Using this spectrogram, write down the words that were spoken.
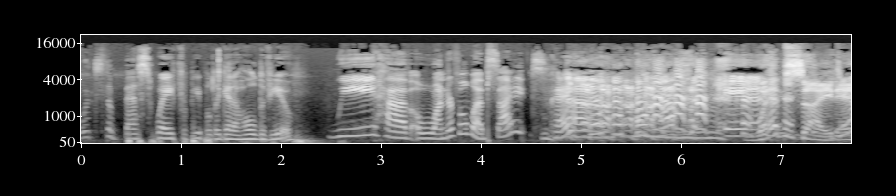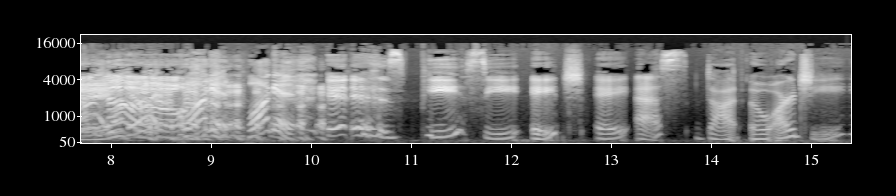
What's the best way for people to get a hold of you? We have a wonderful website. Okay. Um, website, eh? Plug it. Plug it. It is pchas dot org.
